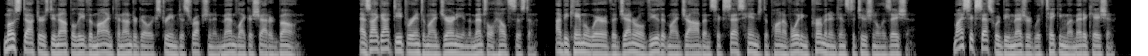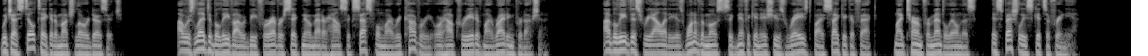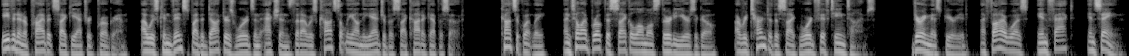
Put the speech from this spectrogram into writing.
Most doctors do not believe the mind can undergo extreme disruption and mend like a shattered bone. As I got deeper into my journey in the mental health system, I became aware of the general view that my job and success hinged upon avoiding permanent institutionalization. My success would be measured with taking my medication, which I still take at a much lower dosage. I was led to believe I would be forever sick no matter how successful my recovery or how creative my writing production. I believe this reality is one of the most significant issues raised by psychic effect, my term for mental illness, especially schizophrenia. Even in a private psychiatric program, I was convinced by the doctor's words and actions that I was constantly on the edge of a psychotic episode. Consequently, until I broke the cycle almost 30 years ago, I returned to the psych ward 15 times. During this period, I thought I was, in fact, insane.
